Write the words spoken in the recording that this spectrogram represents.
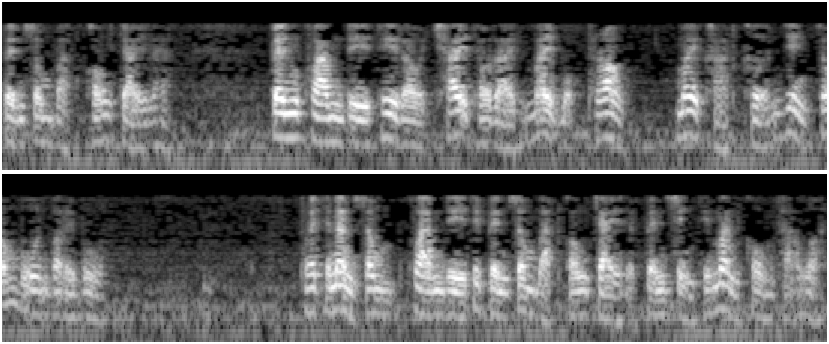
เป็นสมบัติของใจแล้วเป็นความดีที่เราใช้เท่าไรไม่บกพร่อง ไม่ขาดเขินยิ่งสมบูรณ์บริบูรณ์ เพราะฉะนั้นความดีที่เป็นสมบัติของใจเป็นสิ่งที่มั่นคงถาวร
